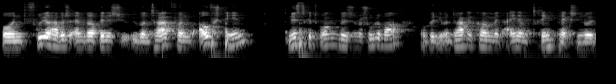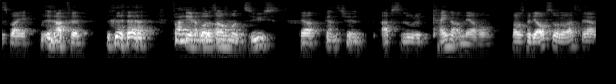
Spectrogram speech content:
Und früher habe ich einfach, bin ich über den Tag von Aufstehen, nichts getrunken, bis ich in der Schule war, und bin über den Tag gekommen mit einem Trinkpäckchen 02 Ja. Apfel. Vor allem aber das ist auch immer süß. Ja, Ganz schön. absolute keine Ernährung. War das bei dir auch so, oder was? Ja.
